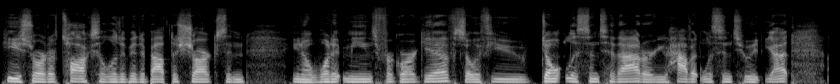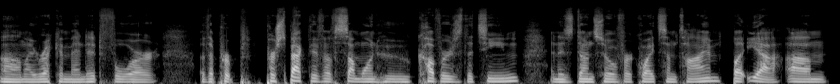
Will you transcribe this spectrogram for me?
he sort of talks a little bit about the Sharks and, you know, what it means for Georgiev. So if you don't listen to that or you haven't listened to it yet, um, I recommend it for the per- perspective of someone who covers the team and has done so for quite some time. But yeah, um,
